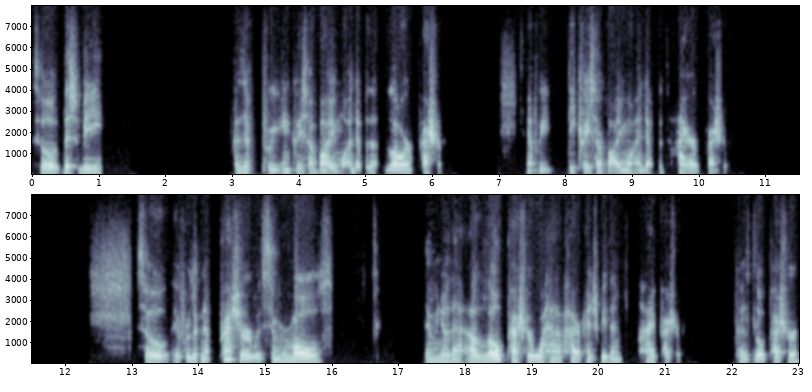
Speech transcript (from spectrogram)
So this would be because if we increase our volume, we'll end up with a lower pressure. And if we decrease our volume, we'll end up with higher pressure. So if we're looking at pressure with similar moles, then we know that a low pressure will have higher entropy than high pressure because low pressure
